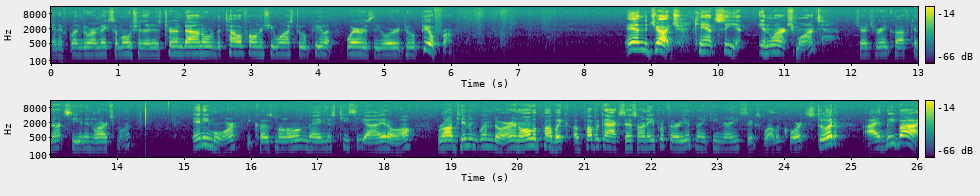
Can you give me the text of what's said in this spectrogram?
And if Glendora makes a motion that is turned down over the telephone and she wants to appeal it, where is the order to appeal from? And the judge can't see it in Larchmont. Judge Rakoff cannot see it in Larchmont anymore because Malone, Magnus, TCI et al. robbed him and Glendora and all the public of public access on April 30th, 1996 while the court stood idly by.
